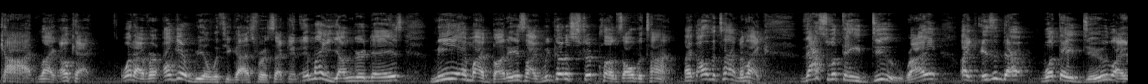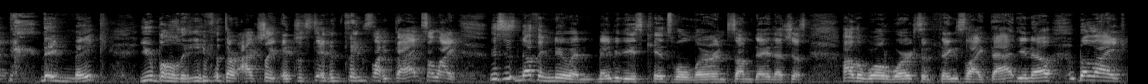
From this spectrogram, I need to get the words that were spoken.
God, like, okay, whatever, I'll get real with you guys for a second. In my younger days, me and my buddies, like, we go to strip clubs all the time. Like, all the time, and like, that's what they do, right? Like, isn't that what they do? Like, they make you believe that they're actually interested in things like that. So like, this is nothing new and maybe these kids will learn someday that's just how the world works and things like that, you know? But like,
